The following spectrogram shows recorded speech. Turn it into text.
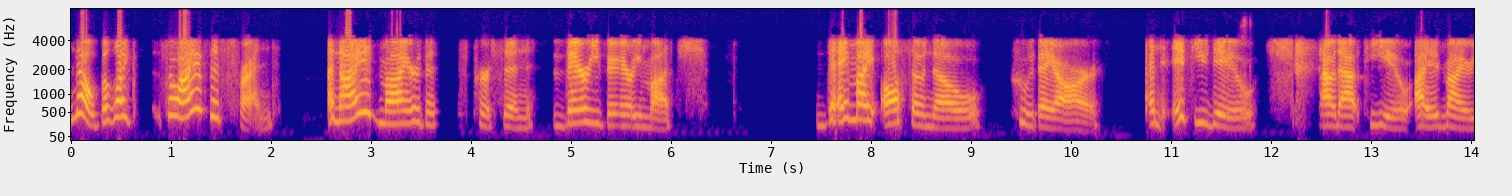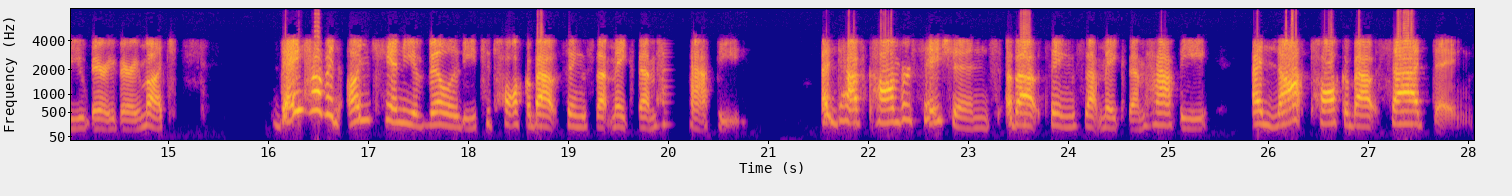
No, but like, so I have this friend, and I admire this person very, very much. They might also know who they are. And if you do, shout out to you. I admire you very, very much. They have an uncanny ability to talk about things that make them happy and have conversations about things that make them happy and not talk about sad things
